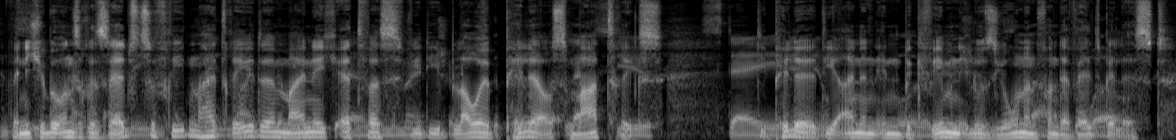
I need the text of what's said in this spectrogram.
Wenn ich über unsere Selbstzufriedenheit rede, meine ich etwas wie die blaue Pille aus Matrix, die Pille, die einen in bequemen Illusionen von der Welt belässt.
